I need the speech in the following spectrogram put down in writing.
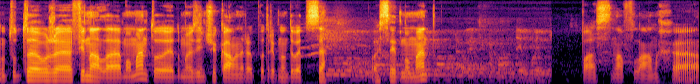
Ну, тут е, вже фінал е, моменту. Я думаю, з іншої камери потрібно дивитися ось цей момент. Пас на фланг е,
